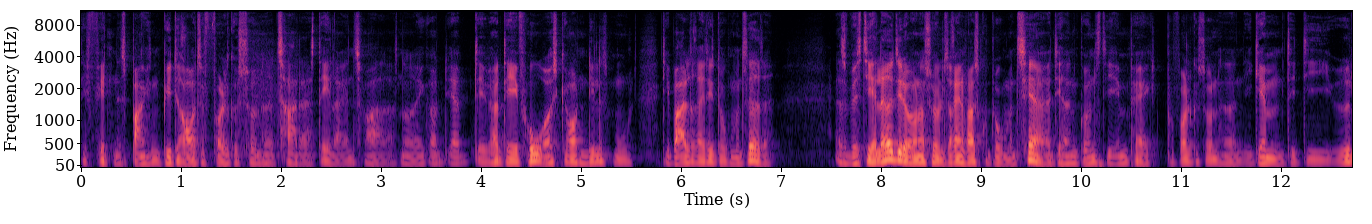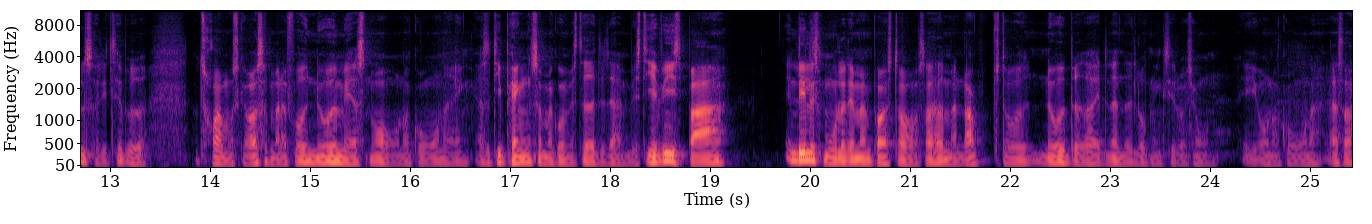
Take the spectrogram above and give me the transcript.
det fitnessbranchen bidrager til folkesundhed og tager deres del af ansvaret og sådan noget, ikke? Og ja, det har DFO også gjort en lille smule. De har bare aldrig rigtig dokumenteret det. Altså hvis de har lavet de der undersøgelser, rent faktisk kunne dokumentere, at de havde en gunstig impact på folkesundheden igennem det, de ydelser, de tilbyder, så tror jeg måske også, at man har fået noget mere snor under corona. Ikke? Altså de penge, som man kunne investere i det der. Hvis de har vist bare en lille smule af det, man påstår, så havde man nok stået noget bedre i den der nedlukningssituation under corona. Altså,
